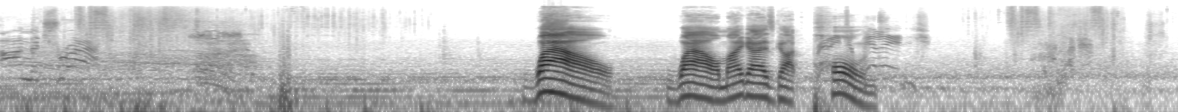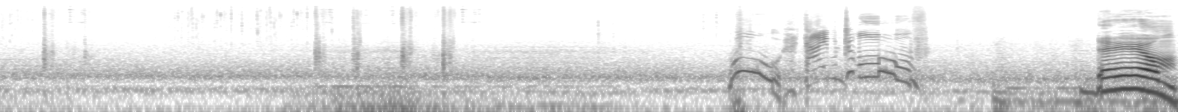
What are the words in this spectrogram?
On the track. Wow. Wow, my guys got pwned. Pillage. Woo! Time to move! Damn.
